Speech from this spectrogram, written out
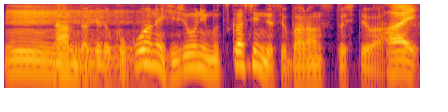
なんだけど、ここはね、非常に難しいんですよ、バランスとしては。はい、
